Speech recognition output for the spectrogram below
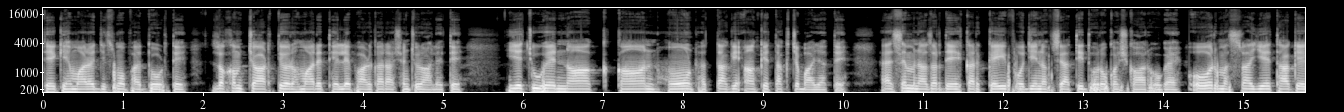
تھے کہ ہمارے جسموں پر دوڑتے زخم چاٹتے اور ہمارے تھیلے پھاڑ کر راشن چرا لیتے۔ یہ چوہے ناک، کان، ہونٹ حتیٰ کہ آنکھیں تک چبا جاتے۔ ایسے مناظر دیکھ کر کئی فوجی نفسیاتی دوروں کا شکار ہو گئے۔ اور مسئلہ یہ تھا کہ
